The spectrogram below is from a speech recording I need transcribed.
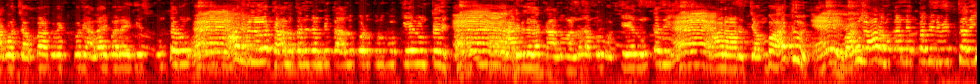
ఆగో జంబాకు పెట్టుకొని అలాయి బలాయి చేసుకుంటారు ఆడపిల్లల కాళ్ళు తల్లిదండ్రి కాళ్ళు కొడుకులు ఒకేది ఉంటది ఆడపిల్లల కాళ్ళు అన్నదమ్ములు ఒకేది ఉంటది ఆనాడు జంబాకు బంగారం కన్నా ఎక్కువ విలువ ఇస్తుంది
